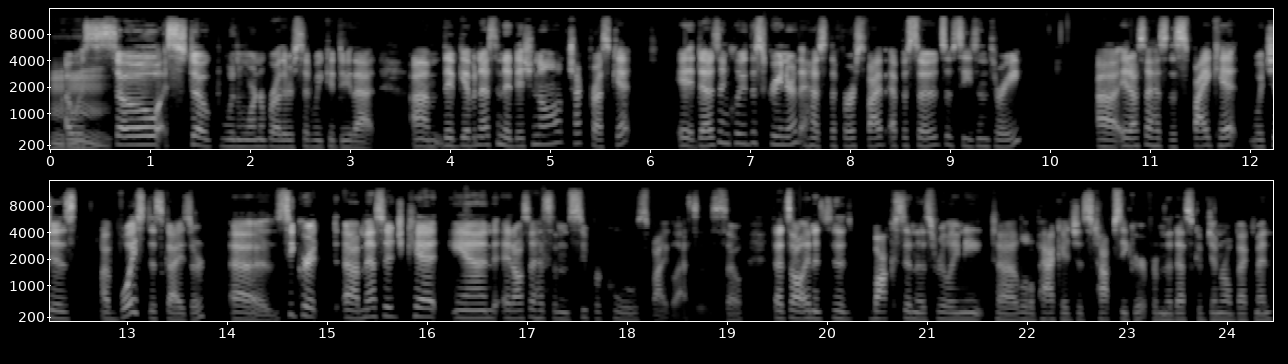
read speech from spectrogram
I Mm-hmm. was so stoked when Warner Brothers said we could do that. Um, they've given us an additional Chuck press kit. It does include the screener that has the first five episodes of season three. Uh, it also has the spy kit, which is a voice disguiser, a secret uh, message kit, and it also has some super cool spy glasses. So that's all, and it's it's boxed in this really neat uh, little package. It's top secret from the desk of General Beckman,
